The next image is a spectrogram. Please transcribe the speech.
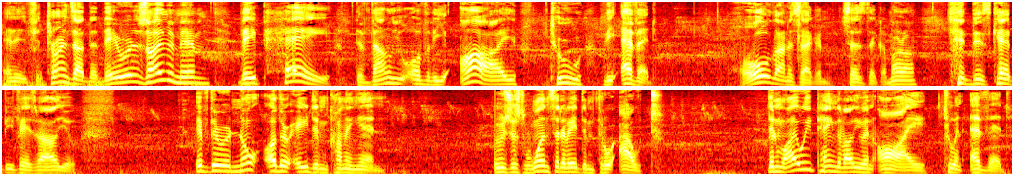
And if it turns out that they were Zaimimim, they pay the value of the eye to the Eved. Hold on a second, says the Gemara. this can't be face value. If there were no other Adim coming in, it was just one set of Adim throughout, then why are we paying the value of an eye to an Eved?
